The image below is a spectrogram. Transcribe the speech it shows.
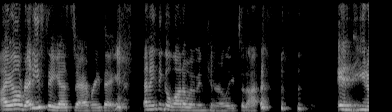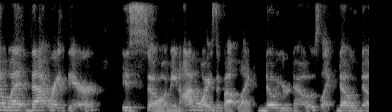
I already say yes to everything. And I think a lot of women can relate to that. and you know what? That right there is so, I mean, I'm always about like, know your no's, like, no, no,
